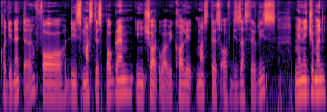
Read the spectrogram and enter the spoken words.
coordinator for this master's program, in short, what we call it Masters of Disaster Risk Management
